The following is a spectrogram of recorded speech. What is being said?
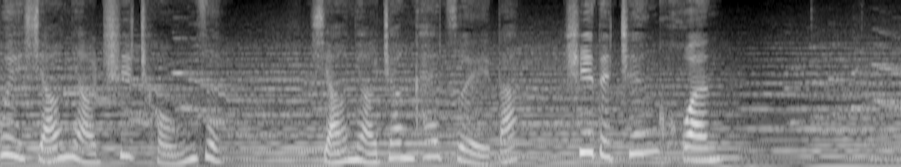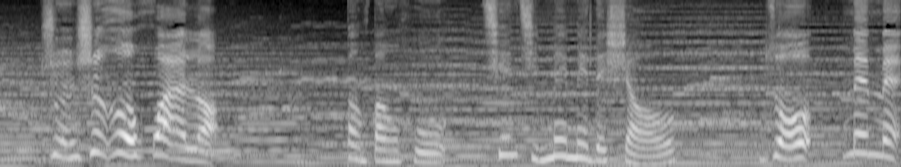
喂小鸟吃虫子，小鸟张开嘴巴，吃得真欢。准是饿坏了。棒棒虎牵起妹妹的手，走，妹妹，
